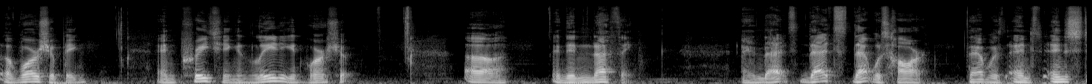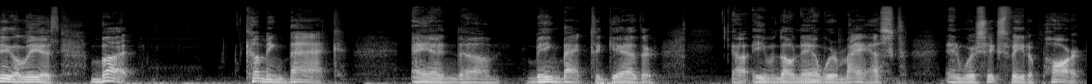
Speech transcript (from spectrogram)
of worshiping and preaching and leading in worship, uh, and then nothing. And that's, that's, that was hard. That was, and, and still is. But coming back and um, being back together uh, even though now we're masked and we're six feet apart.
